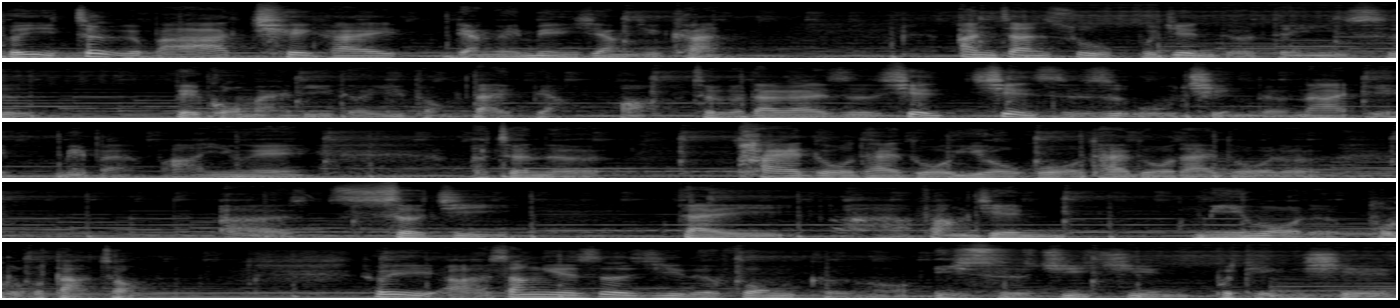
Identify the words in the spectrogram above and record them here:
所以这个把它切开两个面向去看，按战数不见得等于是。被购买力的一种代表啊，这个大概是现现实是无情的，那也没办法，因为啊，真的太多太多诱惑，太多太多的呃设计在啊坊间迷惑的普罗大众，所以啊，商业设计的风格哦，与时俱进，不停歇，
